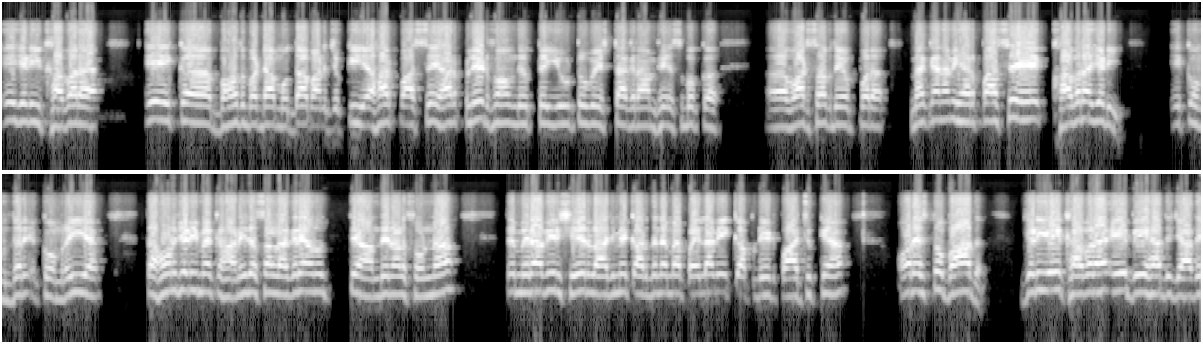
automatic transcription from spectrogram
ਇਹ ਜਿਹੜੀ ਖਬਰ ਹੈ, ਇਹ ਇੱਕ ਬਹੁਤ ਵੱਡਾ ਮੁੱਦਾ ਬਣ ਚੁੱਕੀ ਹੈ। ਹਰ ਪਾਸੇ, ਹਰ ਪਲੇਟਫਾਰਮ ਦੇ ਉੱਤੇ YouTube, Instagram, Facebook WhatsApp ਦੇ ਉੱਪਰ ਮੈਂ ਕਹਿੰਦਾ ਵੀ ਹਰ ਪਾਸੇ ਖਬਰ ਹੈ ਜਿਹੜੀ ਇਹ ਘੁੰਮਦਰ, ਘੁੰਮ ਰਹੀ ਹੈ ਤਾਂ ਹੁਣ ਜਿਹੜੀ ਮੈਂ ਕਹਾਣੀ ਦੱਸਣ ਲੱਗ ਰਿਹਾ, ਉਹਨੂੰ ਧਿਆਨ ਦੇ ਨਾਲ ਸੁਣਨਾ। ਤੇ ਮੇਰਾ ਵੀਰ ਸ਼ੇਅਰ ਲਾਜ਼ਮੀ ਕਰ ਦੇਣਾ ਮੈਂ ਪਹਿਲਾਂ ਵੀ ਇੱਕ ਅਪਡੇਟ ਪਾ ਚੁੱਕਿਆ। ਔਰ ਇਸ ਤੋਂ ਬਾਅਦ ਜਿਹੜੀ ਇਹ ਖਬਰ ਹੈ ਇਹ ਬੇਹੱਦ ਜ਼ਿਆਦਾ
